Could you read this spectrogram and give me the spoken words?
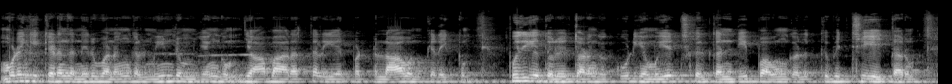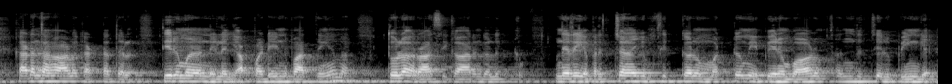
முடங்கி கிடந்த நிறுவனங்கள் மீண்டும் இயங்கும். வியாபாரத்தில் ஏற்பட்ட லாபம் கிடைக்கும். புதிய தொழில் தொடங்கக்கூடிய முயற்சிகள் கண்டிப்பாக உங்களுக்கு வெற்றியை தரும். கடந்த கால கட்டத்தில் திருமண நிலை அப்படின்னு பார்த்தீங்கன்னா துள ராசிக்காரங்களுக்கு நிறைய பிரச்சனையும் சிக்கலும் மட்டுமே பெரும்பாலும் சந்திச்சிருப்பீங்க.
